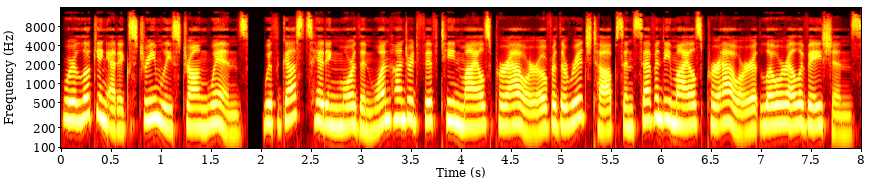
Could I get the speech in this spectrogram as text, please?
We're looking at extremely strong winds, with gusts hitting more than 115 miles per hour over the ridgetops and 70 miles per hour at lower elevations.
